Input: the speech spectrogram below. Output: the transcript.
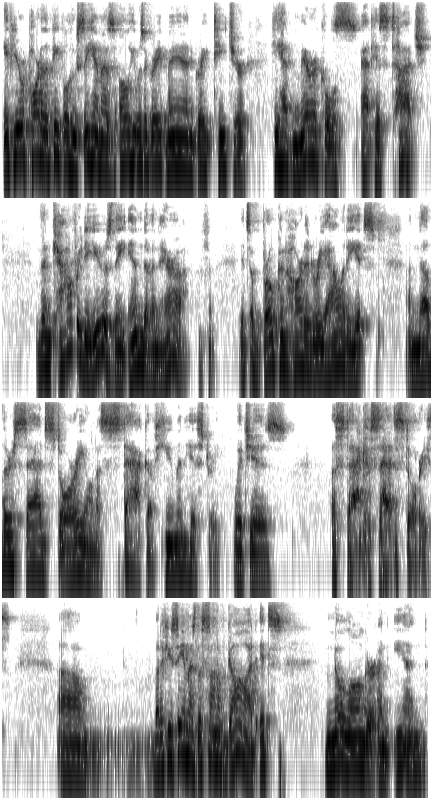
If you're part of the people who see him as, oh, he was a great man, great teacher, he had miracles at his touch, then Calvary to you is the end of an era. it's a broken-hearted reality. It's another sad story on a stack of human history, which is a stack of sad stories. Um, but if you see him as the Son of God, it's no longer an end,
